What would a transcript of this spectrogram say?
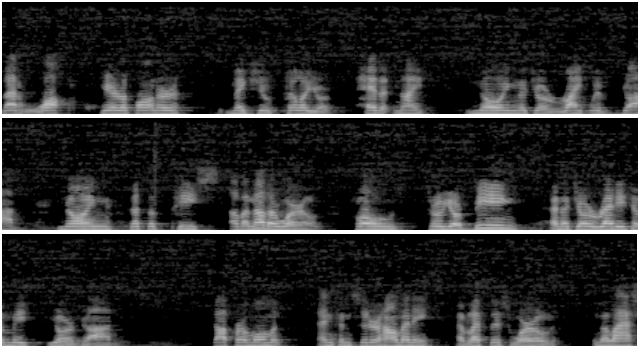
that walk here upon earth that makes you pillow your head at night, knowing that you're right with God, knowing that the peace of another world flows through your being and that you're ready to meet your God. Stop for a moment and consider how many have left this world in the last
